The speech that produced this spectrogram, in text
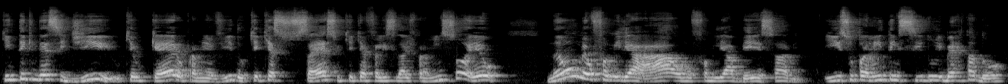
Quem tem que decidir o que eu quero para minha vida, o que é sucesso, o que é felicidade para mim, sou eu. Não o meu familiar A ou o meu familiar B, sabe? E isso para mim tem sido libertador.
